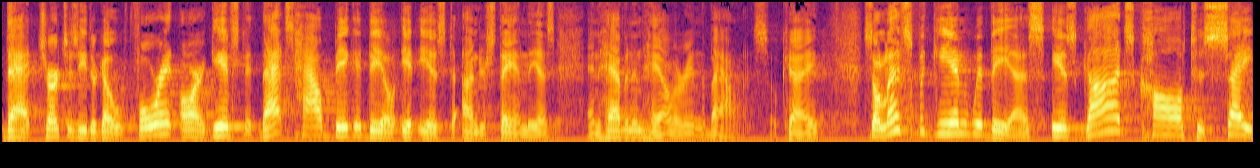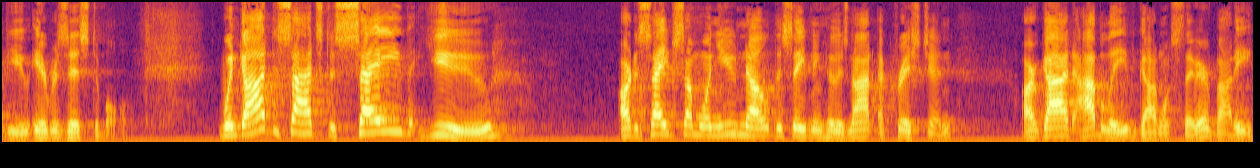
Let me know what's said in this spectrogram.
that churches either go for it or against it. That's how big a deal it is to understand this. And heaven and hell are in the balance, okay? So let's begin with this. Is God's call to save you irresistible? When God decides to save you, or to save someone you know this evening who is not a Christian, or God, I believe God wants to save everybody,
